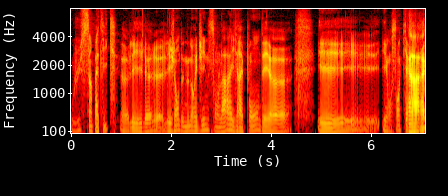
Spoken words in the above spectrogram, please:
ou juste sympathique. Euh, les, le- le- les gens de Non-Origin sont là, ils répondent et, euh, et, et on sent qu'il y, a-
